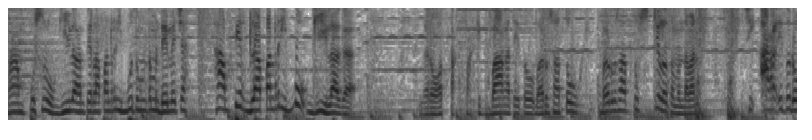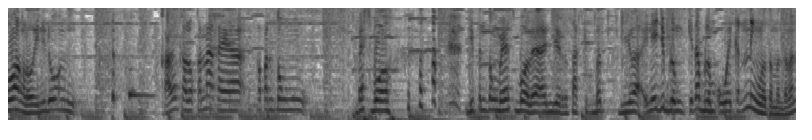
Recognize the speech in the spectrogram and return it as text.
Mampus lu, gila hampir 8000 temen-temen damage-nya. Hampir 8000, gila gak? Gak ada otak, sakit banget itu. Baru satu baru satu skill loh teman-teman. Si R itu doang loh, ini doang nih. Kalian kalau kena kayak kepentung baseball. Dipentung baseball ya anjir, sakit banget gila. Ini aja belum kita belum awakening loh teman-teman.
